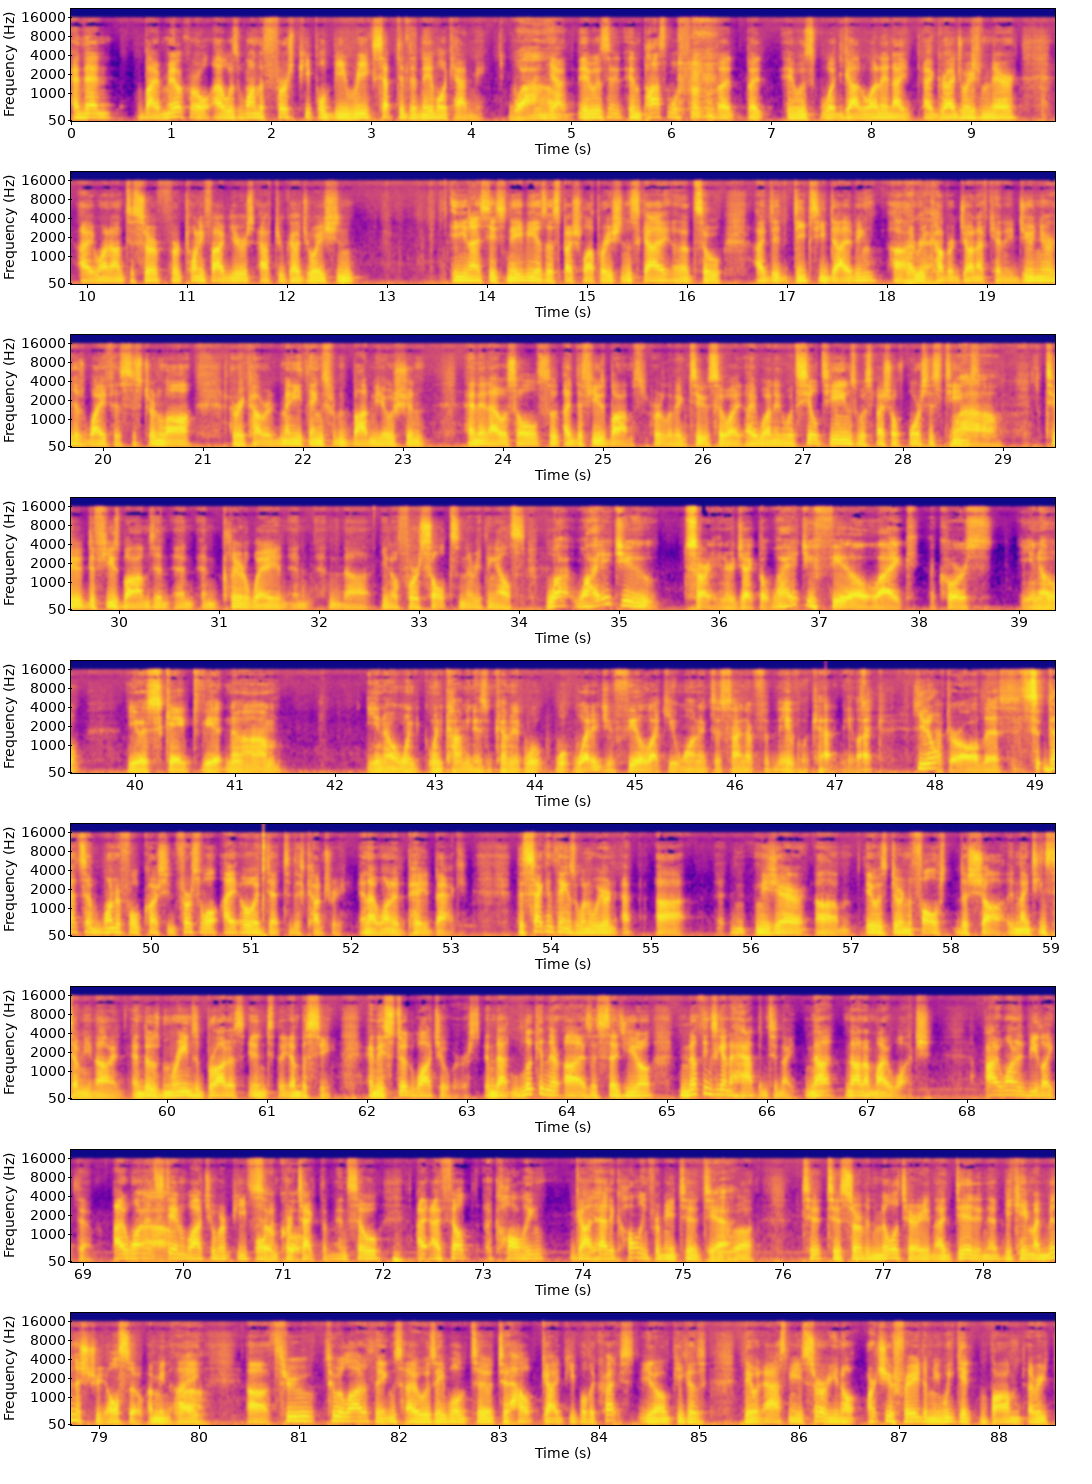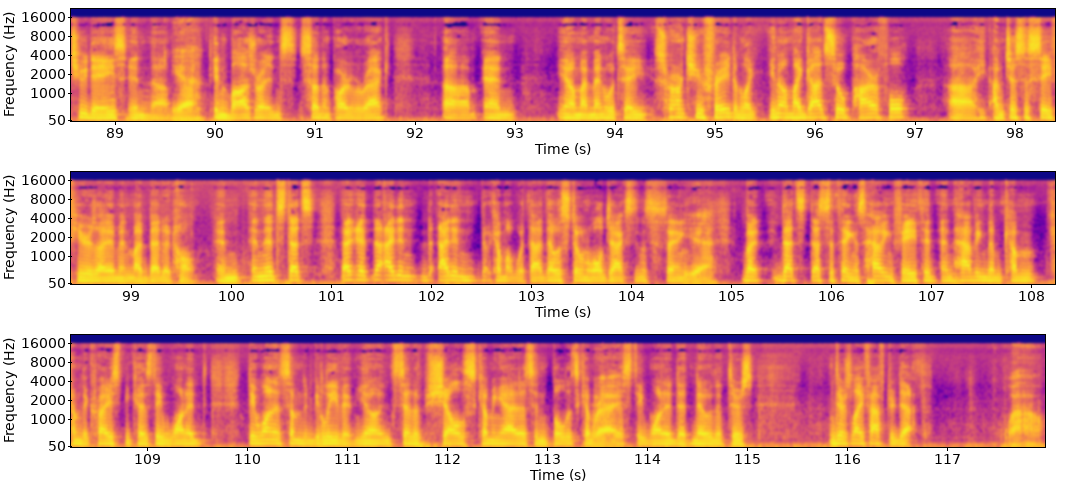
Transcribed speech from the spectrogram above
and then by miracle, I was one of the first people to be reaccepted to the Naval Academy. Wow. Yeah, it was an impossible feat, but but it was what God wanted. I, I graduated from there. I went on to serve for 25 years after graduation in the United States Navy as a special operations guy. Uh, so I did deep sea diving. Uh, I recovered John F. Kennedy Jr., his wife, his sister-in-law. I recovered many things from the bottom of the ocean. And then I was also, I defused bombs for a living too. So I, I went in with SEAL teams, with special forces teams Wow. to defuse bombs and, and, and clear it away and, and, and uh, you know, for assaults and everything else. Why, why did you, sorry to interject, but why did you feel like, of course, you know, you escaped Vietnam, you know, when, when communism came in, what, what did you feel like you wanted to sign up for the Naval Academy? Like, You know- after all this? That's a wonderful question. First of all, I owe a debt to this country, and I wanted to pay it back. The second thing is when we were in uh, Niger, um, it was during the fall of the Shah in 1979, and those Marines brought us into the embassy, and they stood watch over us. And that look in their eyes that says, you know, nothing's going to happen tonight, not not on my watch. I wanted to be like them. I wanted to Wow. stand watch over people So and cool. protect them. And so I, I felt a calling. God Yeah. had a calling for me to to Yeah. uh, to, to serve in the military, and I did, and it became my ministry also. I mean, Wow. I uh, through through a lot of things, I was able to to help guide people to Christ. You know, because they would ask me, "Sir, you know, aren't you afraid?" I mean, we get bombed every two days in um, Yeah. in Basra in southern part of Iraq, um, and you know, my men would say, "Sir, aren't you afraid?" I'm like, "You know, my God's so powerful." Uh, I'm just as safe here as I am in my bed at home, and and it's that's I, I didn't I didn't come up with that. That was Stonewall Jackson's saying. Yeah. But that's that's the thing is having faith and, and having them come come to Christ because they wanted they wanted something to believe in. You know, instead of shells coming at us and bullets coming Right. at us, they wanted to know that there's there's life after death. Wow.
